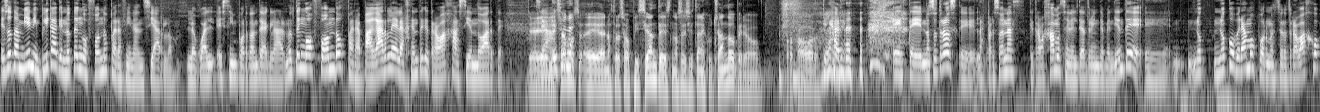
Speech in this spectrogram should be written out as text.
Eso también implica que no tengo fondos para financiarlo, lo cual es importante aclarar. No tengo fondos para pagarle a la gente que trabaja haciendo arte. Eh, estamos a nuestros auspiciantes, no sé si están escuchando, pero por favor. claro. Este, nosotros, las personas que trabajamos en el teatro independiente, no, no cobramos por nuestro trabajo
